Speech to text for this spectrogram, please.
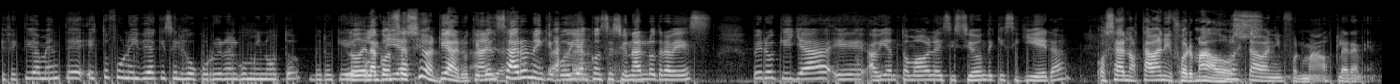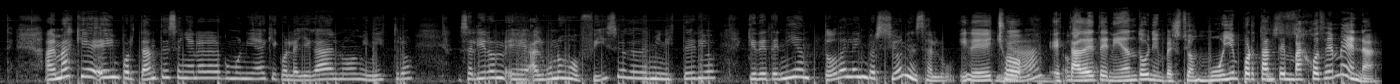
efectivamente esto fue una idea que se les ocurrió en algún minuto, pero que Lo de la día- concesión. claro, que Ah, ya. pensaron en que podían concesionarlo otra vez, pero que ya eh, habían tomado la decisión de que siguiera O sea, no estaban informados. no estaban informados, claramente. Además que es importante señalar a la comunidad que con la llegada del nuevo ministro salieron eh, algunos oficios desde el ministerio que detenían toda la inversión en salud. Y de hecho ¿Ya? está O sea, deteniendo una inversión muy importante en Bajos de Mena,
